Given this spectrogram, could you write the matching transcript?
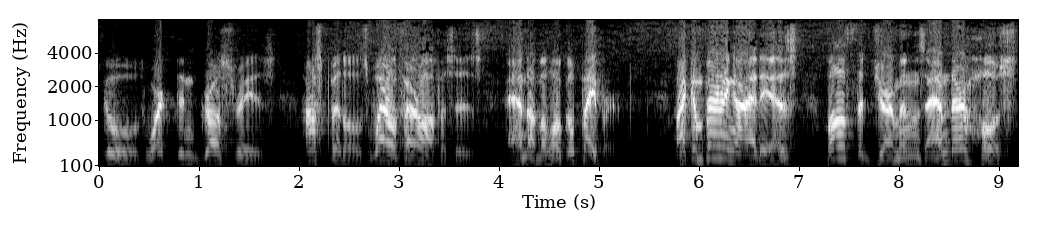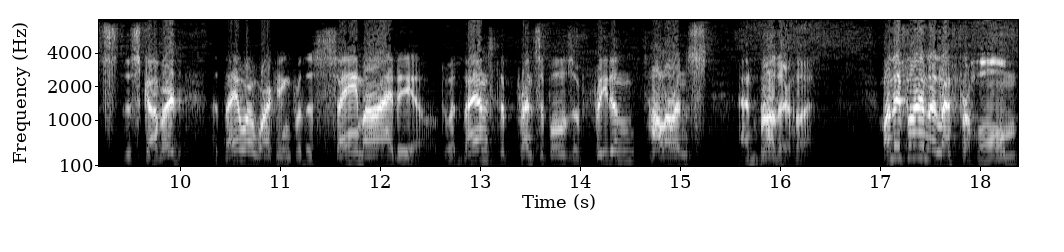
schools, worked in groceries, hospitals, welfare offices, and on the local paper. By comparing ideas, both the Germans and their hosts discovered that they were working for the same ideal to advance the principles of freedom, tolerance, and brotherhood. When they finally left for home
